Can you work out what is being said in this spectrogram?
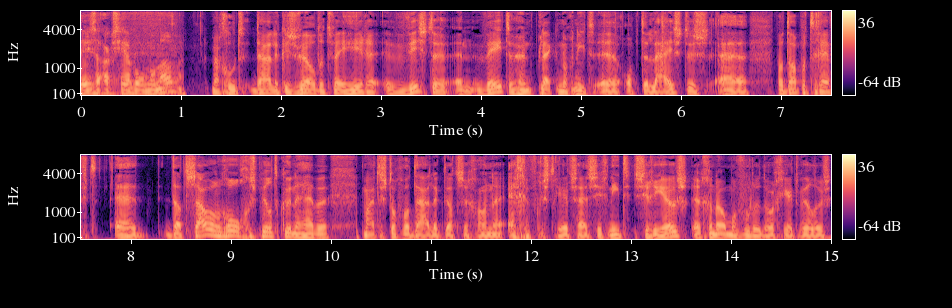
deze actie hebben ondernomen. Maar goed, duidelijk is wel, de twee heren wisten en weten hun plek nog niet uh, op de lijst. Dus uh, wat dat betreft, uh, dat zou een rol gespeeld kunnen hebben. Maar het is toch wel duidelijk dat ze gewoon echt gefrustreerd zijn. Zich niet serieus genomen voelen door Geert Wilders.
